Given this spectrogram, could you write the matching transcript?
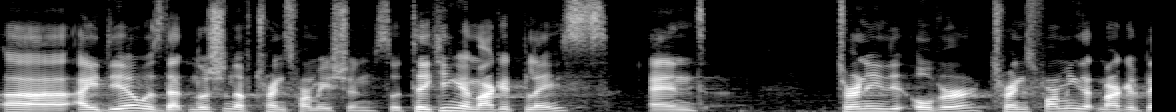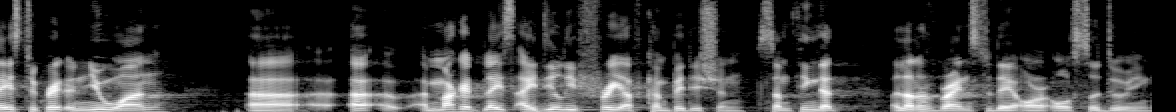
uh, idea was that notion of transformation. So taking a marketplace and turning it over, transforming that marketplace to create a new one, uh, a, a, marketplace ideally free of competition, something that a lot of brands today are also doing.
